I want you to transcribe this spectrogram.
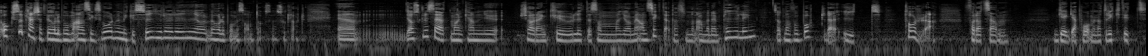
också kanske att vi håller på med ansiktsvård med mycket syror i och vi håller på med sånt också såklart. Eh, jag skulle säga att man kan ju köra en kur lite som man gör med ansiktet, alltså man använder en peeling så att man får bort det där yttorra för att sen gegga på med något riktigt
